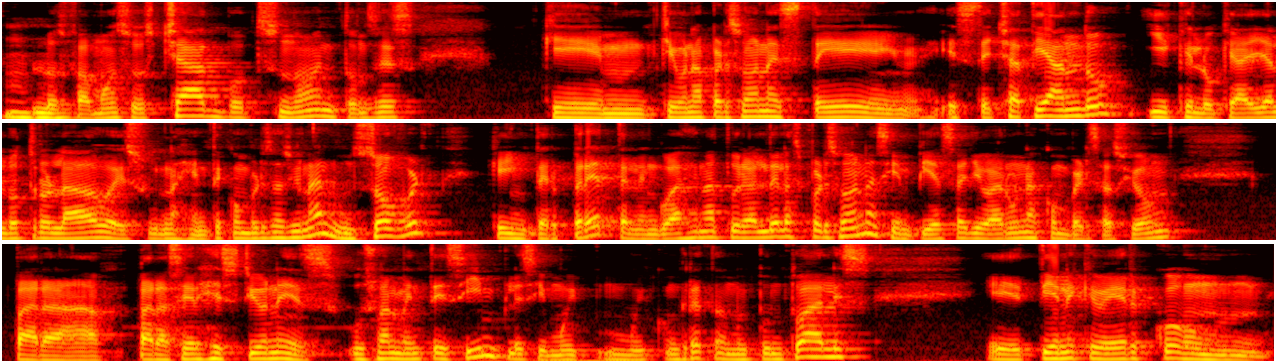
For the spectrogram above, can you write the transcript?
los famosos chatbots, ¿no? Entonces, que, que, una persona esté, esté chateando y que lo que hay al otro lado es un agente conversacional, un software que interpreta el lenguaje natural de las personas y empieza a llevar una conversación para, para hacer gestiones usualmente simples y muy, muy concretas, muy puntuales. Eh, tiene que ver con,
